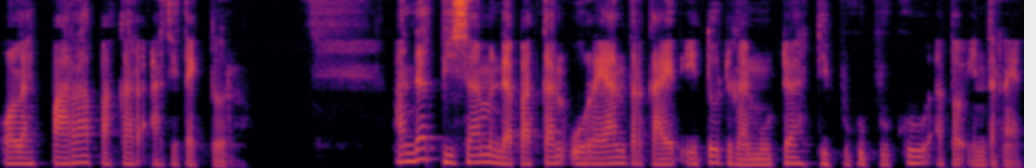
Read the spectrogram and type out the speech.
oleh para pakar arsitektur. Anda bisa mendapatkan urean terkait itu dengan mudah di buku-buku atau internet.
